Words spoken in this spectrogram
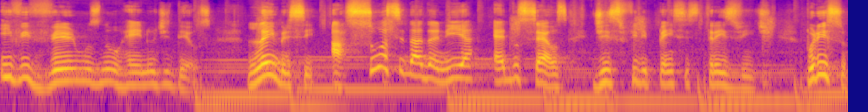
e vivermos no reino de Deus. Lembre-se, a sua cidadania é dos céus, diz Filipenses 3:20. Por isso,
